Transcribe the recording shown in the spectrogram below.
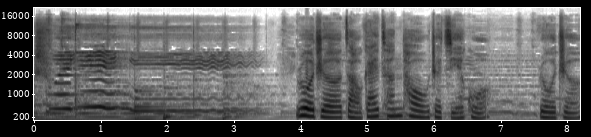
水盈盈弱者早该参透这结果弱者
